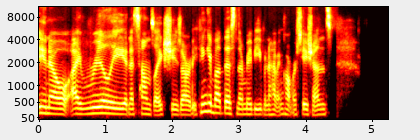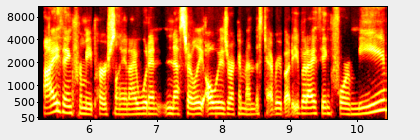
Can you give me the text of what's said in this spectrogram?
you know, I really, and it sounds like she's already thinking about this and they're maybe even having conversations. I think for me personally, and I wouldn't necessarily always recommend this to everybody, but I think for me,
